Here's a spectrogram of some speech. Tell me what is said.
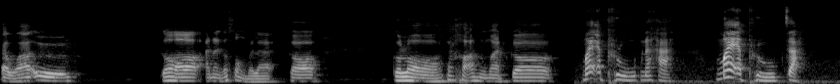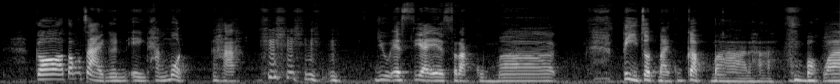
แต่ว่า เออ ก็อันนั้นก็ส่งไปแล้ว ก็ก็รอถ้าเขาอนุมัติก็ไม่ approve นะคะ ไม่ approve จ้ะ ก็ต้องจ่ายเงินเองทั้งหมดนะคะ USCIS รักกูมาก ตีจดหมายกูกลับมานะคะ บอกว่า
